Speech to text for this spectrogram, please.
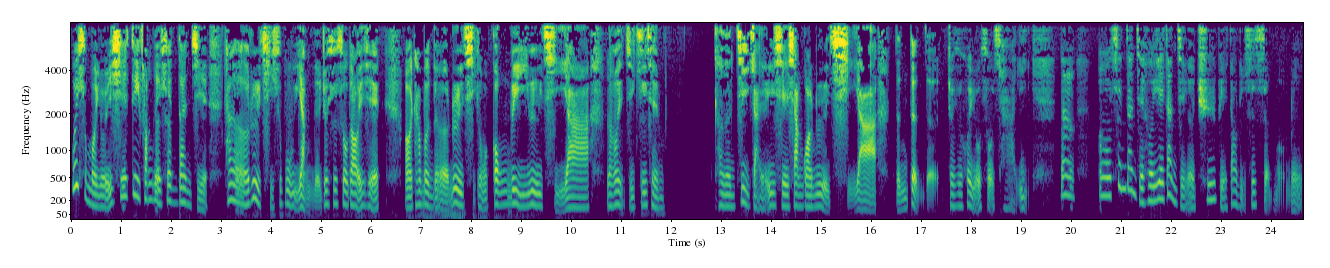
为什么有一些地方的圣诞节它的日期是不一样的，就是受到一些呃他们的日期，什么公历日期呀、然后以及之前可能记载的一些相关日期呀、等等的，就是会有所差异。那呃，圣诞节和耶诞节的区别到底是什么呢？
